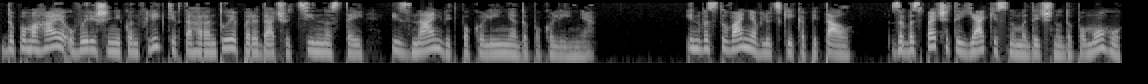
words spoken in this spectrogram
допомагає у вирішенні конфліктів та гарантує передачу цінностей і знань від покоління до покоління, інвестування в людський капітал, забезпечити якісну медичну допомогу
